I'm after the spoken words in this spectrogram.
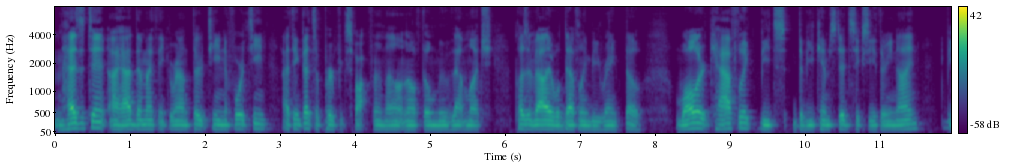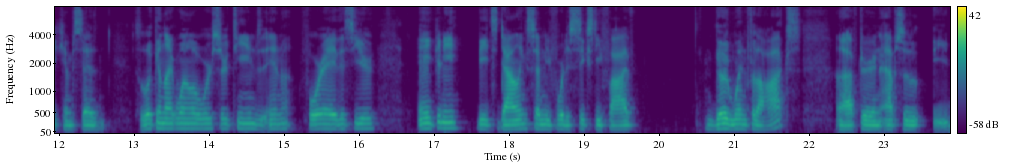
I'm hesitant. I had them, I think, around 13 to 14. I think that's a perfect spot for them. I don't know if they'll move that much. Pleasant Valley will definitely be ranked, though. Wahlert Catholic beats W. Hempstead 60 39. W. Hempstead is looking like one of the worser teams in 4A this year. Ankeny beats Dowling 74 to 65. Good win for the Hawks. Uh, after an absolutely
